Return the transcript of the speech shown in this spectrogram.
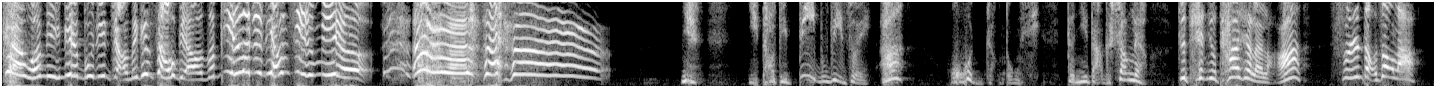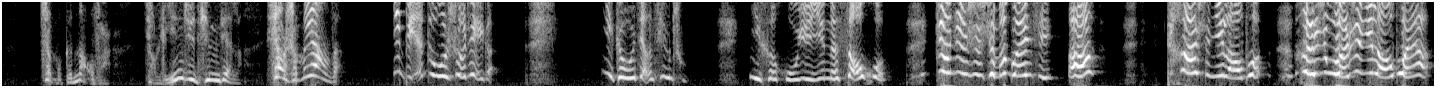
看我明天不去找那个骚婊子，拼了这条性命！啊！你你到底闭不闭嘴啊？混账东西，跟你打个商量，这天就塌下来了啊！死人倒灶了，这么个闹法！”叫邻居听见了，像什么样子？你别跟我说这个，你跟我讲清楚，你和胡玉英那骚货究竟是什么关系啊？她是你老婆，还是我是你老婆呀？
